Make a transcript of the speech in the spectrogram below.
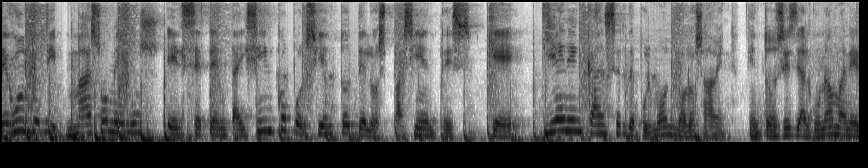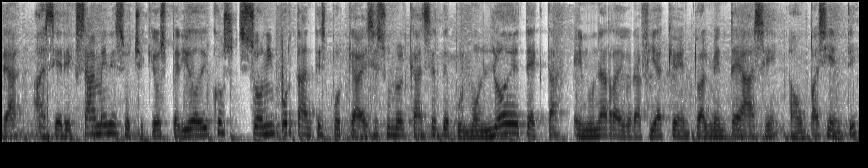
Segundo tip, más o menos el 75% de los pacientes que tienen cáncer de pulmón no lo saben. Entonces, de alguna manera, hacer exámenes o chequeos periódicos son importantes porque a veces uno el cáncer de pulmón lo detecta en una radiografía que eventualmente hace a un paciente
